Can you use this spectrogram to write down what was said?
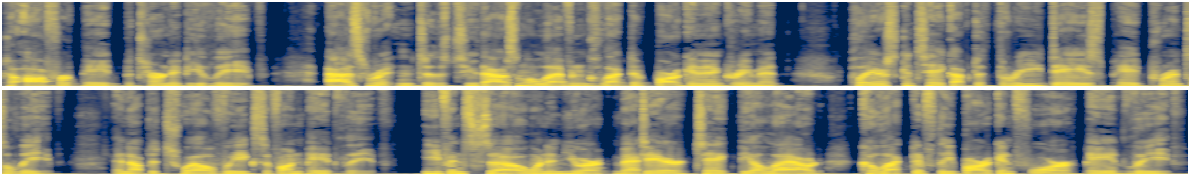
to offer paid paternity leave. As written to the 2011 collective bargaining agreement, players can take up to three days paid parental leave and up to 12 weeks of unpaid leave. Even so, when a New York Met dared take the allowed, collectively bargained for paid leave,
